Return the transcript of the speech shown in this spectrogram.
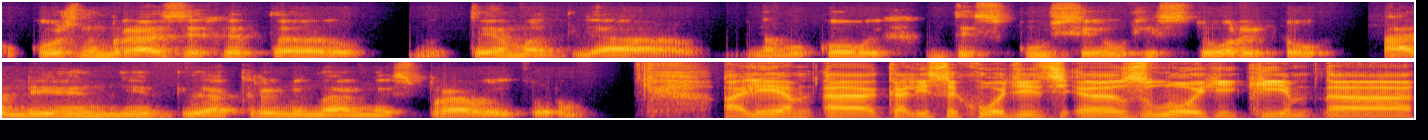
У кожным разе гэта тэма для навуковых дыскусіяў гісторыкаў але не для крымінальнай справы і турмы але э, калі сыходзіць э, з логікі э,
